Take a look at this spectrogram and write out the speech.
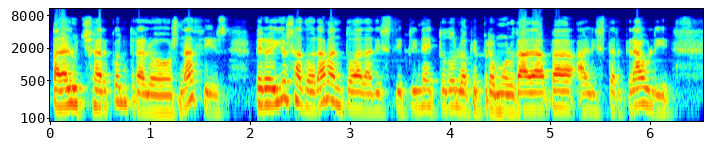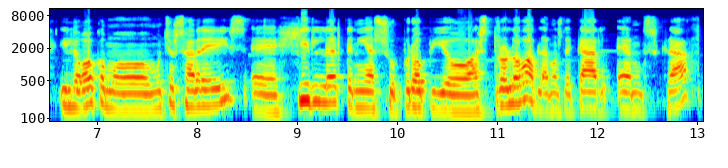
para luchar contra los nazis. Pero ellos adoraban toda la disciplina y todo lo que promulgaba Alistair Crowley. Y luego, como muchos sabréis, eh, Hitler tenía su propio astrólogo, hablamos de Karl Ernst Kraft,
